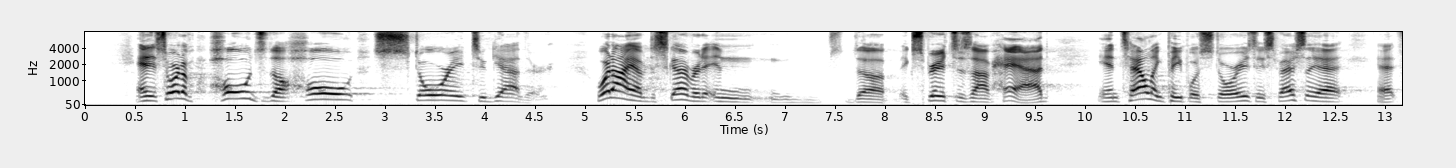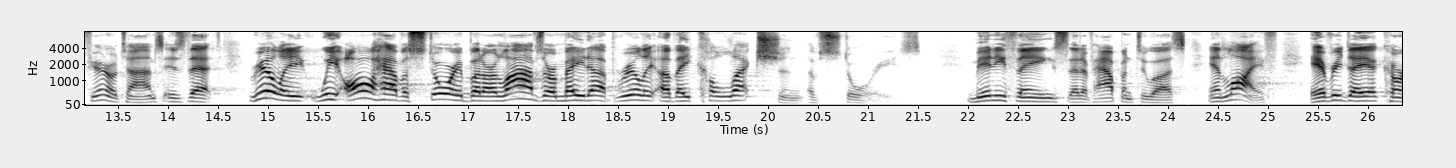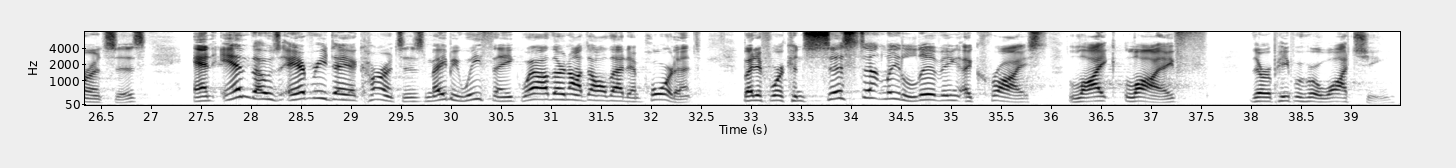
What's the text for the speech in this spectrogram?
And it sort of holds the whole story together. What I have discovered in the experiences I've had in telling people stories, especially at, at funeral times, is that really we all have a story, but our lives are made up really of a collection of stories. Many things that have happened to us in life, everyday occurrences, and in those everyday occurrences, maybe we think, well, they're not all that important. But if we're consistently living a Christ like life, there are people who are watching,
